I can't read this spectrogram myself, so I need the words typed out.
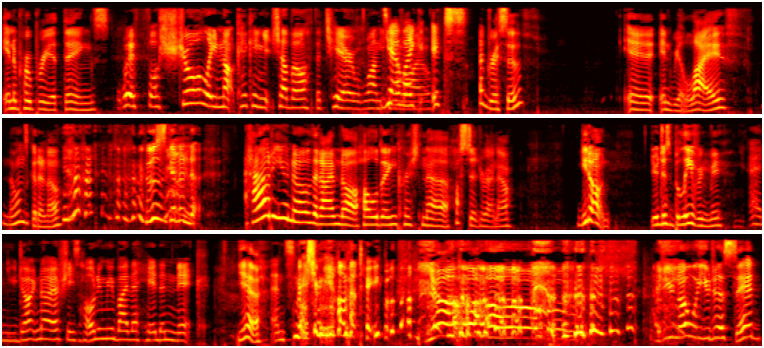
inappropriate things. We're for surely not kicking each other off the chair once Yeah, in a like while. it's aggressive in, in real life. No one's gonna know. Who's gonna know? How do you know that I'm not holding Krishna hostage right now? You don't. You're just believing me. And you don't know if she's holding me by the head and neck Yeah. and smashing me on the table. Yo! Do you know what you just said?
